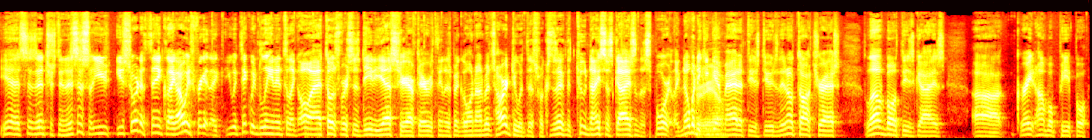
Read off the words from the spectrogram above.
Yeah, this is interesting. This is you. You sort of think like I always forget. Like you would think we'd lean into like oh Atos versus DDS here after everything that's been going on, but it's hard to with this one because they're like the two nicest guys in the sport. Like nobody For can real. get mad at these dudes. They don't talk trash. Love both these guys. Uh, great humble people.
